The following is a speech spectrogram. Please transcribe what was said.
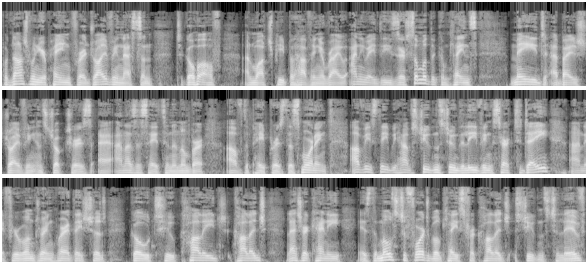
but not when you're paying for a driving lesson to go off and watch people having a row. Anyway, these are some of the complaints made about driving instructors, uh, and as I say, it's in a number of the papers this morning. Obviously, we have students doing the Leaving Cert today, and if you're wondering where they should go to college, college, Letterkenny is the most affordable place for college students to live.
